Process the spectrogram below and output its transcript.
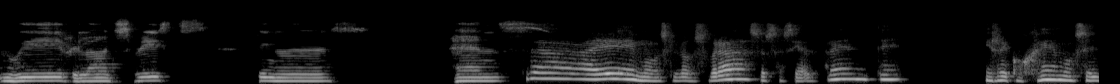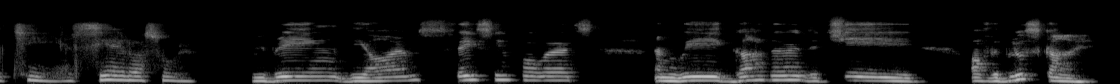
and we relax wrists, fingers, hands. Traemos los brazos hacia el frente y recogemos el chi, el cielo azul. We bring the arms facing forwards and we gather the chi of the blue sky.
